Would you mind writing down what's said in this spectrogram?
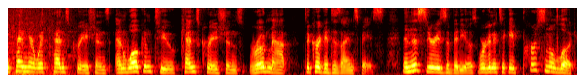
Everyone, Ken here with Ken's Kreations, and welcome to Ken's Kreations Roadmap to Cricut Design Space. In this series of videos, we're going to take a personal look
